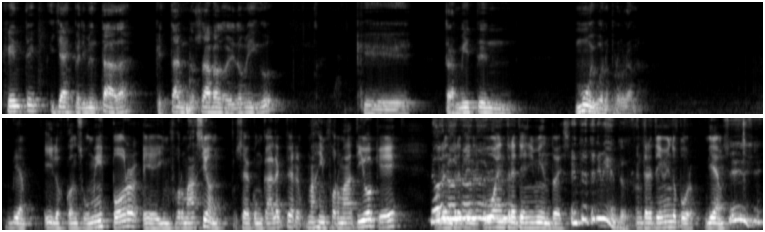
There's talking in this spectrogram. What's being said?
gente ya experimentada, que están los sábados y domingos, que transmiten muy buenos programas. Bien, y los consumís por eh, información, o sea, con carácter más informativo que No, por no, entreten- no, no, o entretenimiento es. Entretenimiento. Entretenimiento puro. Bien, Sí, sí.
